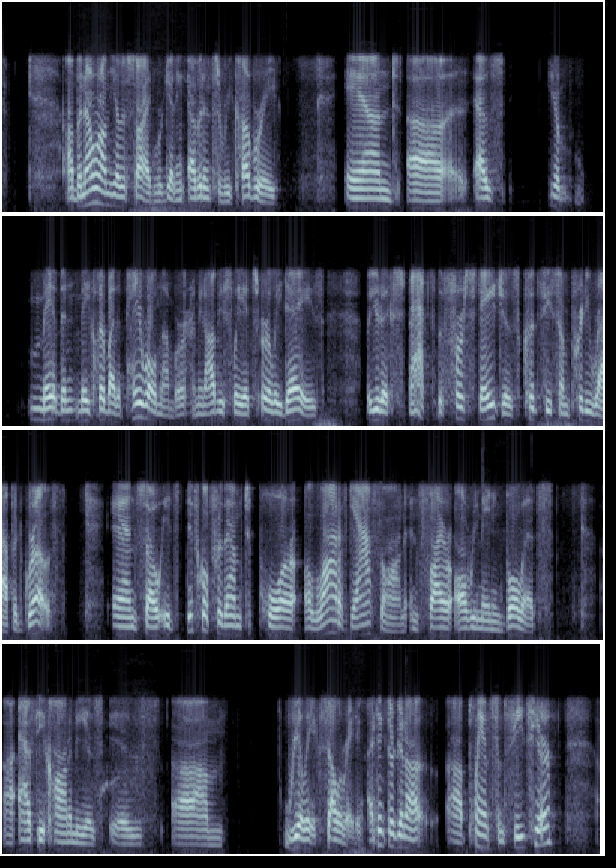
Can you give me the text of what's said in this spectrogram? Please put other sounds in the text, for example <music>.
Uh, but now we're on the other side. We're getting evidence of recovery and uh, as you know, may have been made clear by the payroll number. I mean, obviously it's early days, but you'd expect the first stages could see some pretty rapid growth. And so it's difficult for them to pour a lot of gas on and fire all remaining bullets uh, as the economy is is um, really accelerating. I think they're going to uh, plant some seeds here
